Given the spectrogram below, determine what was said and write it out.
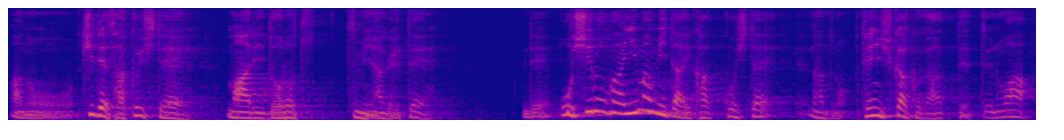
あの木で柵して周り泥積み上げて。でお城が今みたい格好してなんていうの天守閣があってっていうのは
